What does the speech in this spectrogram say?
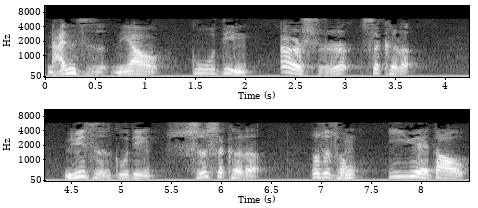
男子你要固定二十四克勒。女子固定十四克勒，若是从一月到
